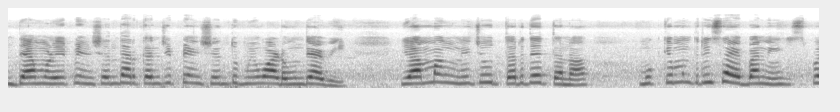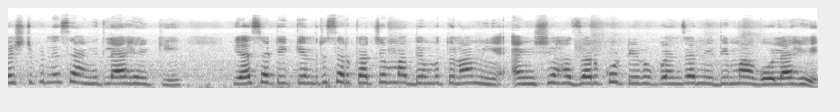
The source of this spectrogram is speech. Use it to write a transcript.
त्यामुळे पेन्शनधारकांची पेन्शन तुम्ही वाढवून द्यावी. या मागणीचे उत्तर देताना मुख्यमंत्री साहेबांनी स्पष्टपणे सांगितले आहे की यासाठी केंद्र सरकारच्या माध्यमातून आम्ही ऐंशी हजार कोटी रुपयांचा निधी मागवला आहे.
